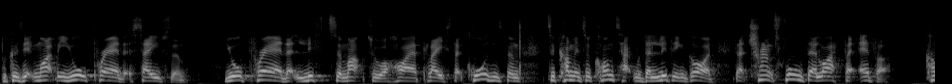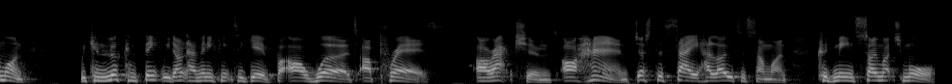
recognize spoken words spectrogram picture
because it might be your prayer that saves them your prayer that lifts them up to a higher place, that causes them to come into contact with the living God, that transforms their life forever. Come on, we can look and think we don't have anything to give, but our words, our prayers, our actions, our hand, just to say hello to someone, could mean so much more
